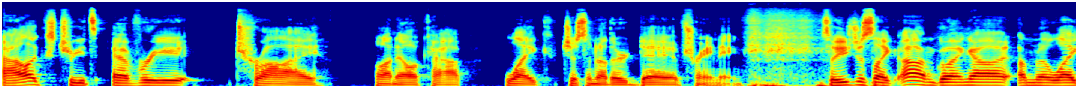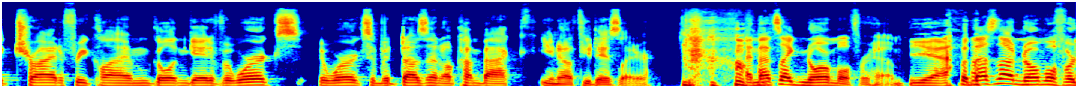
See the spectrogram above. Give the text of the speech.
Alex treats every try on El Cap like just another day of training. so he's just like, oh, I'm going out. I'm gonna like try to free climb Golden Gate. If it works, it works. If it doesn't, I'll come back. You know, a few days later. and that's like normal for him. Yeah. but that's not normal for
